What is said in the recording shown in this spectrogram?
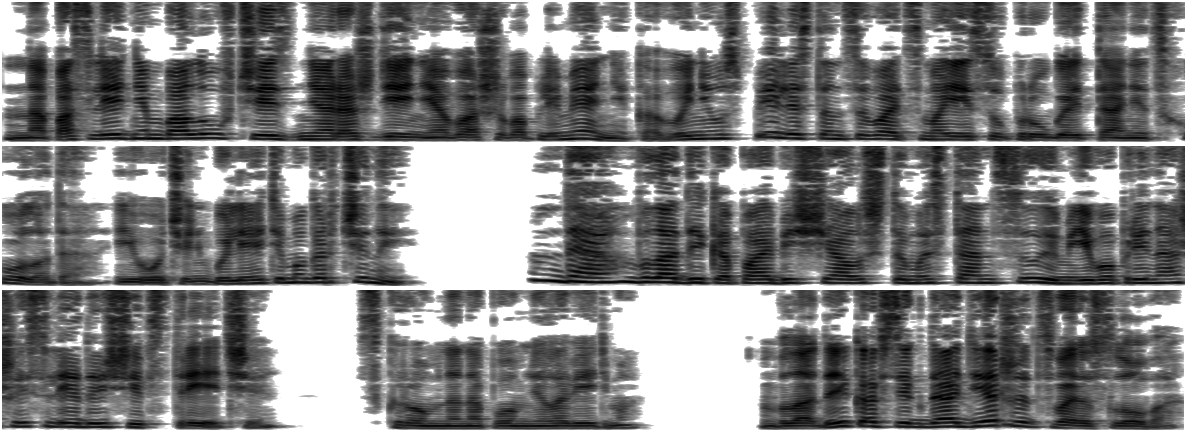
«На последнем балу в честь дня рождения вашего племянника вы не успели станцевать с моей супругой танец холода и очень были этим огорчены». «Да, владыка пообещал, что мы станцуем его при нашей следующей встрече», — скромно напомнила ведьма. «Владыка всегда держит свое слово»,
